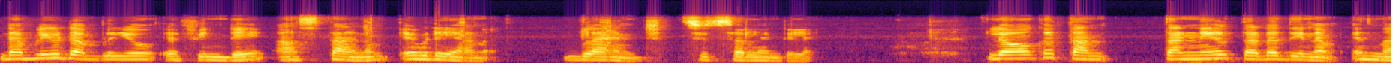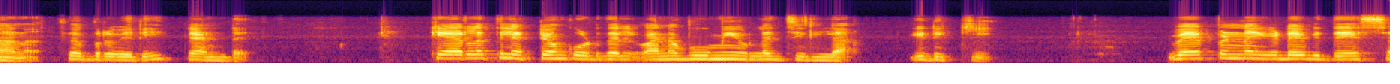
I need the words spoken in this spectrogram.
W W എഫിന്റെ ആസ്ഥാനം എവിടെയാണ്? ഗ്ലാൻഡ് സ്വിറ്റ്സർലൻഡിലെ. ലോക തണ്ണീർത്തട ദിനം എന്നാണ് ഫെബ്രുവരി രണ്ട്. കേരളത്തിൽ ഏറ്റവും കൂടുതൽ വനഭൂമിയുള്ള ജില്ല ഇടുക്കി. വേപ്പെണ്ണയുടെ വിദേശ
